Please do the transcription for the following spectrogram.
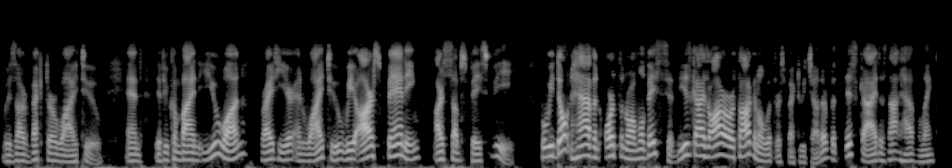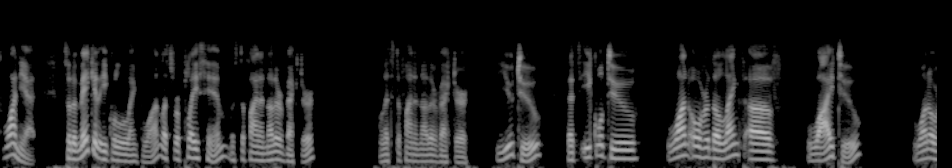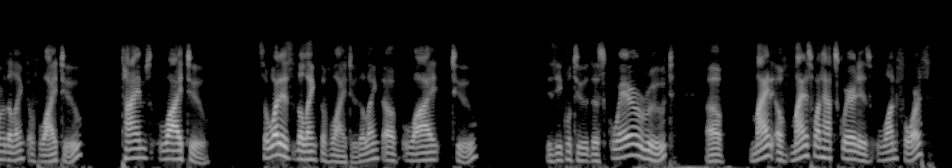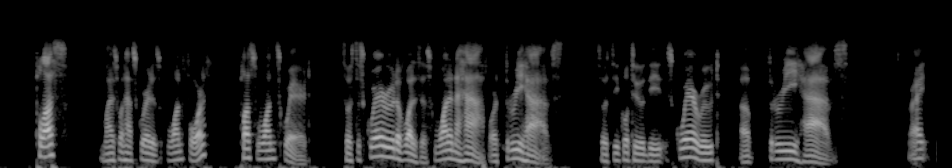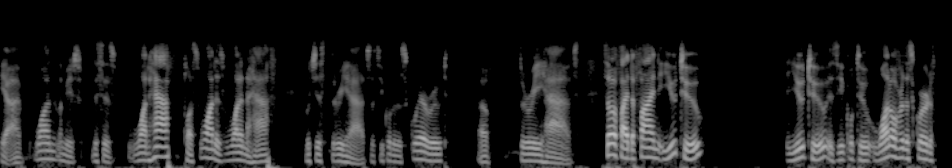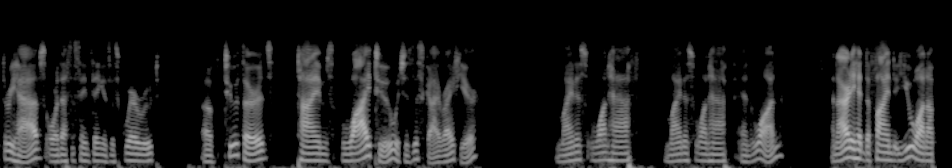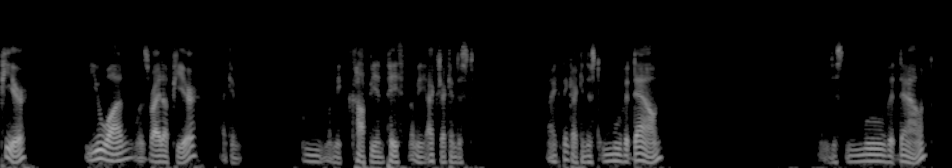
Is our vector y2. And if you combine u1 right here and y2, we are spanning our subspace V. But we don't have an orthonormal basis set. These guys are orthogonal with respect to each other, but this guy does not have length 1 yet. So to make it equal to length 1, let's replace him. Let's define another vector. Let's define another vector u2 that's equal to 1 over the length of y2, 1 over the length of y2, times y2. So what is the length of y2? The length of y2 is equal to the square root of, min of minus 1 half squared is 1 fourth, plus minus 1 half squared is 1 fourth, plus 1 squared. So it's the square root of what is this? 1 and a half, or 3 halves. So it's equal to the square root of 3 halves. Right? Yeah, I have 1. Let me just, this is 1 half plus 1 is 1 and a half, which is 3 halves. So it's equal to the square root of 3 halves. So if I define u2, u2 is equal to 1 over the square root of 3 halves, or that's the same thing as the square root of 2 thirds times y2, which is this guy right here, minus 1 half, minus 1 half, and 1. And I already had defined u1 up here. U1 was right up here. I can, mm, let me copy and paste. Let me, actually, I can just I think I can just move it down. Let me just move it down.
